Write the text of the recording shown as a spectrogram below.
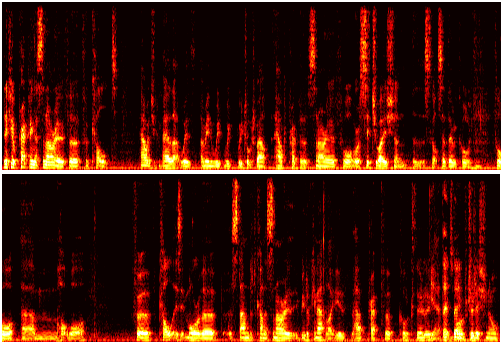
And if you're prepping a scenario for, for Kult, how would you compare that with? I mean, we, we, we talked about how to prep a scenario for, or a situation, as Scott said they were called, for um, Hot War. For Kult, is it more of a, a standard kind of scenario that you'd be looking at, like you'd have prep for Call of Cthulhu? Yeah, they- it's they- more of traditional.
